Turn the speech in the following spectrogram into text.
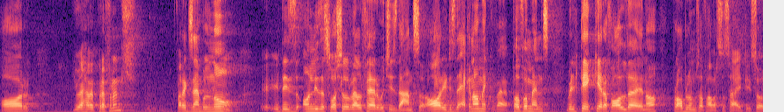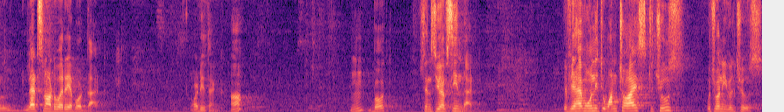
Or you have a preference? For example, no, it is only the social welfare which is the answer, or it is the economic uh, performance will take care of all the you know problems of our society. So let's not worry about that. What do you think? Huh? Hmm? Both? Since you have seen that. If you have only one choice to choose, which one you will choose?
